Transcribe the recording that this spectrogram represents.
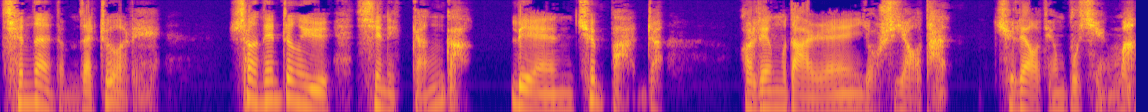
千代怎么在这里？上天正玉心里尴尬，脸却板着，和铃木大人有事要谈，去料亭不行吗？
